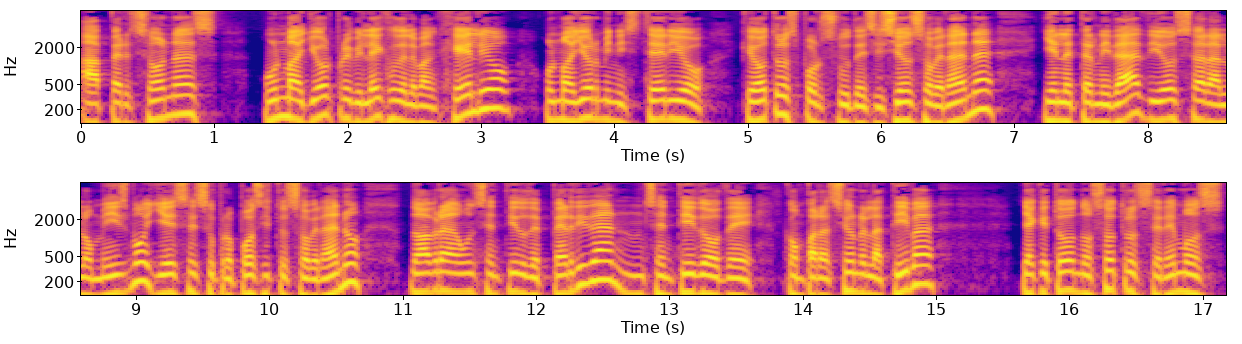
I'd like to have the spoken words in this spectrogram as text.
a personas un mayor privilegio del Evangelio, un mayor ministerio que otros por su decisión soberana, y en la eternidad Dios hará lo mismo, y ese es su propósito soberano. No habrá un sentido de pérdida, un sentido de comparación relativa, ya que todos nosotros seremos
